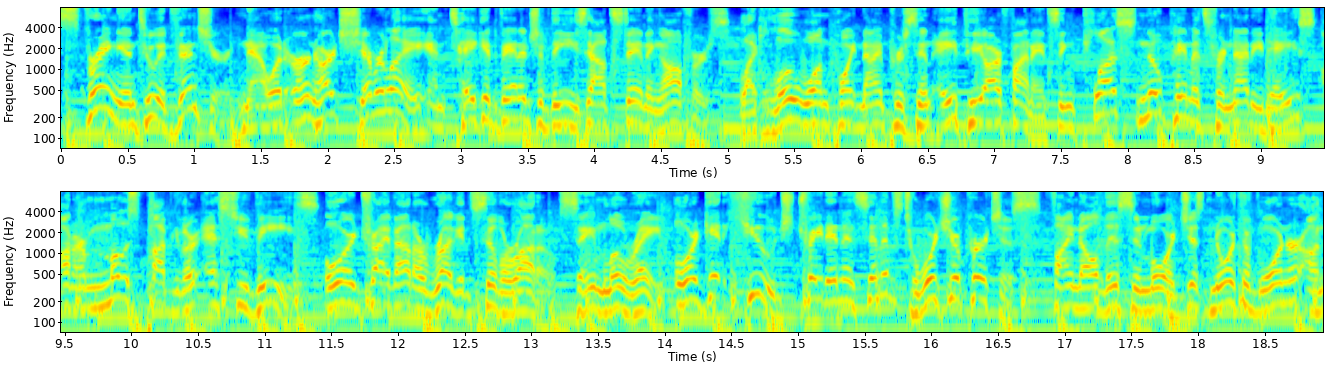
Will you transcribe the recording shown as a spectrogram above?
Spring into adventure now at Earnhardt Chevrolet and take advantage of these outstanding offers like low 1.9% APR financing plus no payments for 90 days on our most popular SUVs. Or drive out a rugged Silverado, same low rate, or get huge trade in incentives towards your purchase. Find all this and more just north of Warner on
